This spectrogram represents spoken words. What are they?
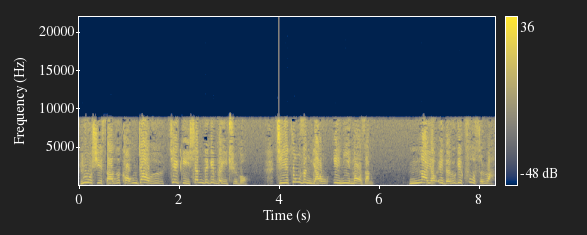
有些啥是空家务，借给相对的委屈个，其中人要一年闹上，我还要一头的苦手啊！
